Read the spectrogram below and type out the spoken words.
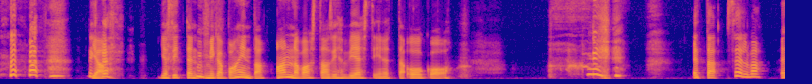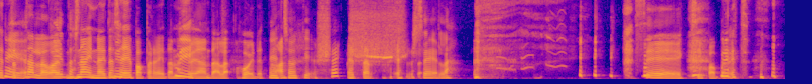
ja, ja sitten mikä pahinta, Anna vastaa siihen viestiin, että ok. Niin. että selvä, että niin, tällä lailla, näin näitä niin. C-papereita niin. näköjään täällä hoidetaan. Niin, se onkin että, että, Seksipaperit.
